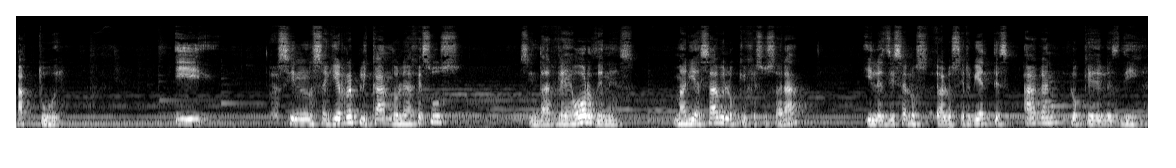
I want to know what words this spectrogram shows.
actúe. Y sin seguir replicándole a Jesús, sin darle órdenes, María sabe lo que Jesús hará y les dice a los, a los sirvientes, hagan lo que Él les diga.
